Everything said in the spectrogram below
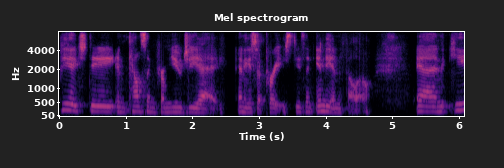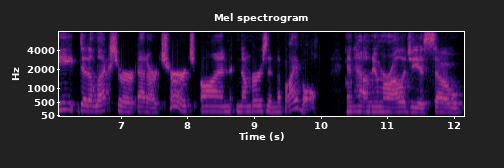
PhD in counseling from UGA, and he's a priest. He's an Indian fellow. And he did a lecture at our church on numbers in the Bible and how numerology is so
